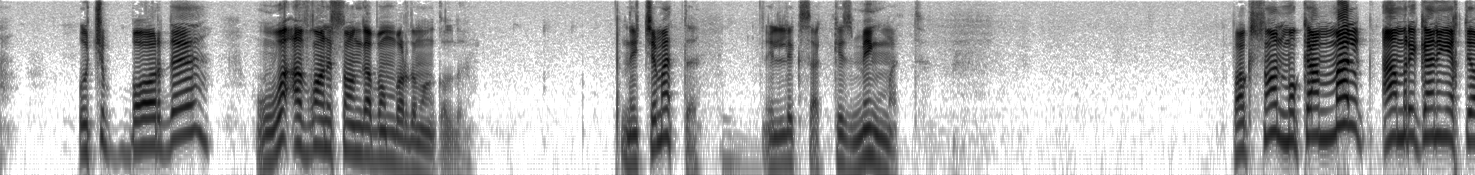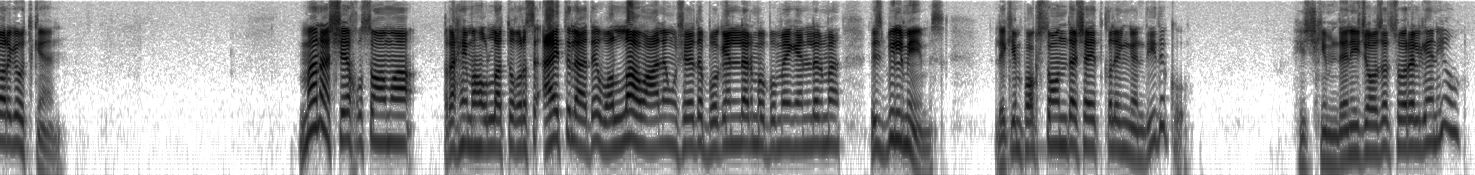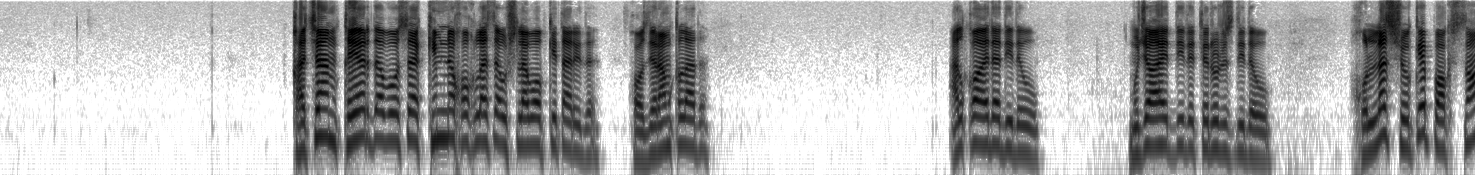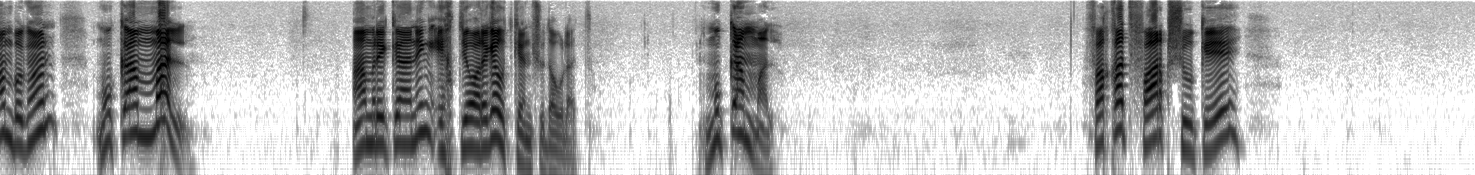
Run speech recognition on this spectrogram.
uchib bordi va Afg'onistonga bombardimon qildi. Necha marta? 58 ming marta. Pokiston mukammal Amerikaning ixtiyoriga o'tgan. Mana Sheyx Usoma rahimahulloh to'g'risi aytiladi, vallohu alam o'sha yerda bo'lganlarmi, bo'lmaganlarmi biz bilmaymiz. Lekin Pokistonda shahid qilingan deydi-ku. Hech kimdan ijozat so'ralgani yo'q. Qachon qayerda bo'lsa, kimni xohlasa ushlab olib ketar edi. Hozir ham qiladi. Al-Qoida dedi u. Mujohid dedi, terrorist dedi u. Xullas shuki Pokiston bugun mukammal Amerikaning ixtiyoriga o'tgan shu davlat. Mukammal. Faqat farq shuki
